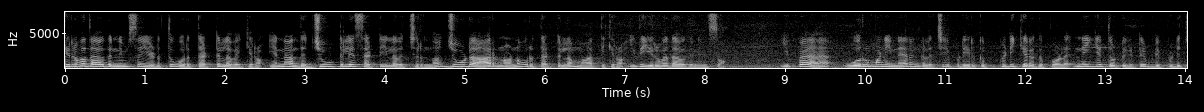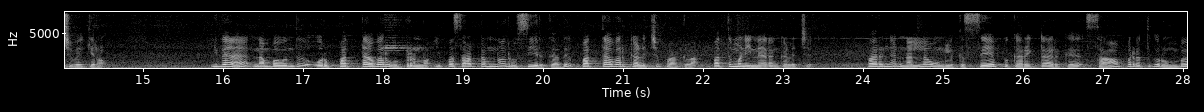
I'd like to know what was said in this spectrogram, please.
இருபதாவது நிமிஷம் எடுத்து ஒரு தட்டில் வைக்கிறோம். ஏன்னா அந்த ஜூட்டிலே சட்டியில் வச்சுருந்தோம். ஜூடு ஆறினோன்னு ஒரு தட்டில் மாற்றிக்கிறோம் இது இருபதாவது நிமிஷம். இப்போ ஒரு மணி நேரம் கழித்து இப்படி இருக்குது பிடிக்கிறது போல். நெய்யை தொட்டுக்கிட்டு இப்படி பிடிச்சு வைக்கிறோம். இதை நம்ம வந்து ஒரு பத்து ஹவர் விட்டுறணும். இப்போ சாப்பிட்டோம்னா ருசி இருக்காது. பத்து ஹவர் கழித்து பார்க்கலாம். பத்து மணி நேரம் கழித்து பாருங்கள் நல்லா உங்களுக்கு சேப்பு கரெக்டாக இருக்குது சாப்பிட்றதுக்கு ரொம்ப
